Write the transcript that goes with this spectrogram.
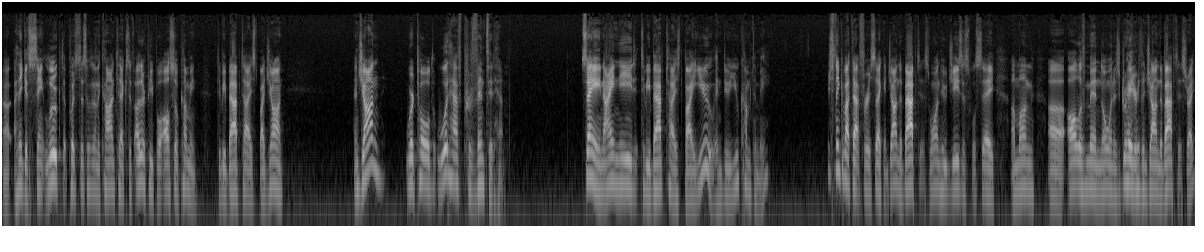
Uh, I think it's St. Luke that puts this within the context of other people also coming to be baptized by John. And John, we're told, would have prevented him, saying, I need to be baptized by you, and do you come to me? Just think about that for a second. John the Baptist, one who Jesus will say, among uh, all of men, no one is greater than John the Baptist, right?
